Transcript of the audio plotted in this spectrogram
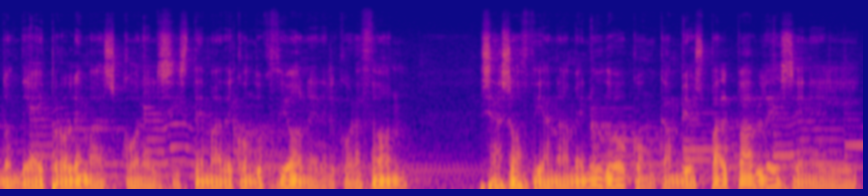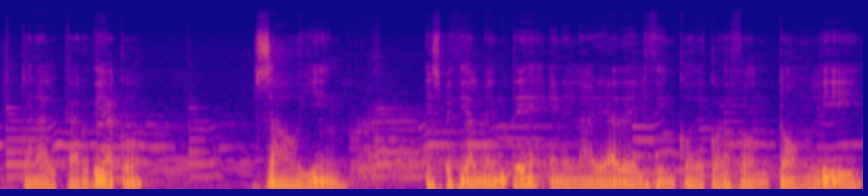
donde hay problemas con el sistema de conducción en el corazón, se asocian a menudo con cambios palpables en el canal cardíaco Yin especialmente en el área del 5 de corazón Tong Li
